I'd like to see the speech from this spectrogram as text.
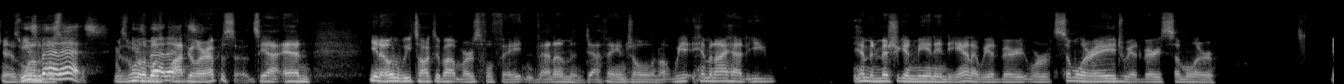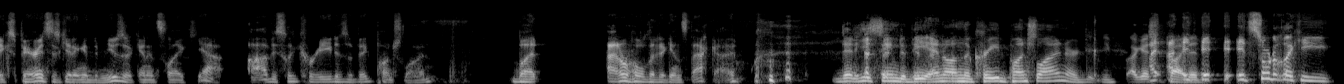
it was He's one of the most badass. It was one He's of the most popular episodes. Yeah, and you know, and we talked about Mercyful Fate and Venom and Death Angel, and all, we, him and I had he, him in Michigan, me in Indiana. We had very we're similar age. We had very similar experiences getting into music, and it's like, yeah, obviously Creed is a big punchline, but I don't hold it against that guy. Did he seem to be in on the Creed punchline, or did you, I guess you I- I- probably it- it- it's sort of like he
